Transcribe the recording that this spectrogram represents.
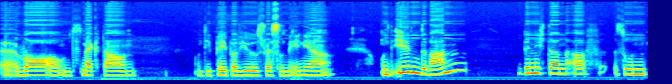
äh, Raw und SmackDown und die Pay-per-Views, WrestleMania. Und irgendwann bin ich dann auf so ein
